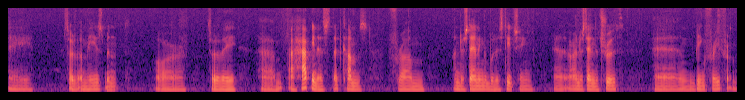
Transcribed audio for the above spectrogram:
a, a, sort of amazement or sort of a, um, a happiness that comes from understanding the Buddha's teaching uh, or understanding the truth and being free from,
